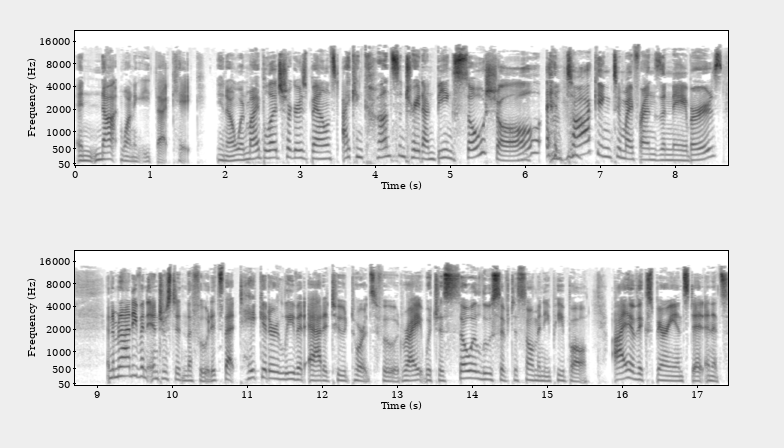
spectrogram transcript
and not want to eat that cake. You know, when my blood sugar is balanced, I can concentrate on being social and talking to my friends and neighbors. And I'm not even interested in the food. It's that take it or leave it attitude towards food, right? Which is so elusive to so many people. I have experienced it and it's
